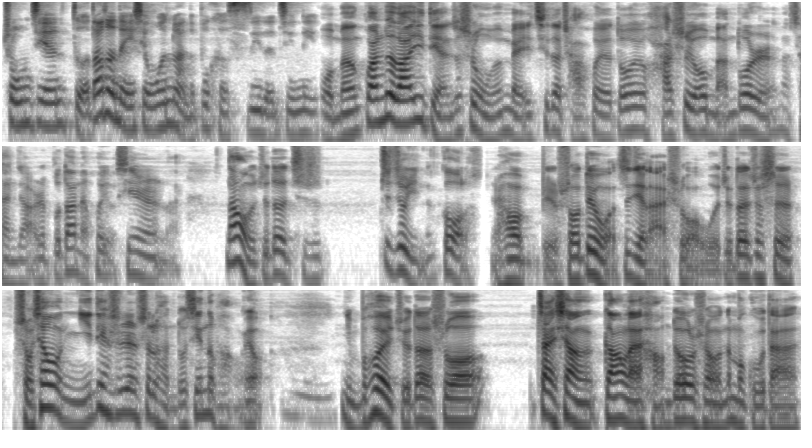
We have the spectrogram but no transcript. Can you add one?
中间得到的那些温暖的、不可思议的经历。我们关注到一点，就是我们每一期的茶会都还是有蛮多人来参加，而且不断的会有新人来。那我觉得其实。这就已经够了。然后比如说对我自己来说，我觉得就是首先你一定是认识了很多新的朋友，你不会觉得说再像刚来杭州的时候那么孤单，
